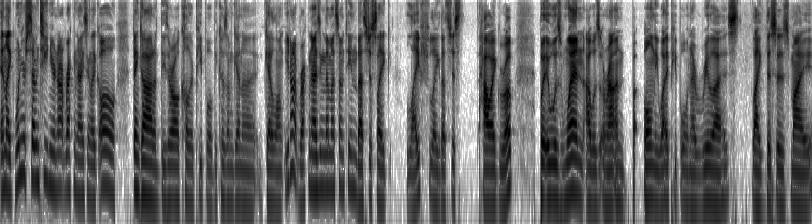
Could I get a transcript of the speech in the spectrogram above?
and like when you're 17 you're not recognizing like oh thank god these are all colored people because i'm gonna get along. You're not recognizing them at 17 that's just like life. Like that's just how i grew up. But it was when i was around only white people and i realized like this is my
